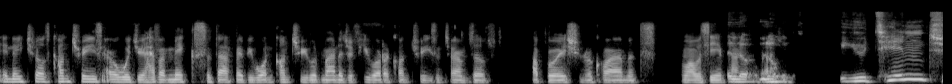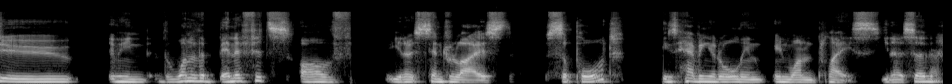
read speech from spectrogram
in each of those countries, or would you have a mix of that? Maybe one country would manage a few other countries in terms of operation requirements. What was the impact? Look, look, you tend to. I mean, the, one of the benefits of you know centralized support is having it all in in one place. You know, so okay.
